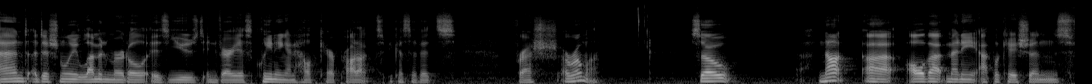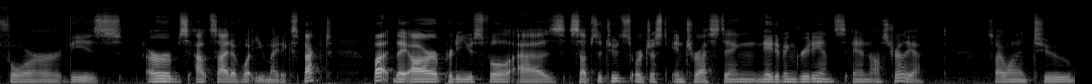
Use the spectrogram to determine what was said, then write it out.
And additionally, lemon myrtle is used in various cleaning and healthcare products because of its fresh aroma. So, not uh, all that many applications for these herbs outside of what you might expect, but they are pretty useful as substitutes or just interesting native ingredients in Australia. So I wanted to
